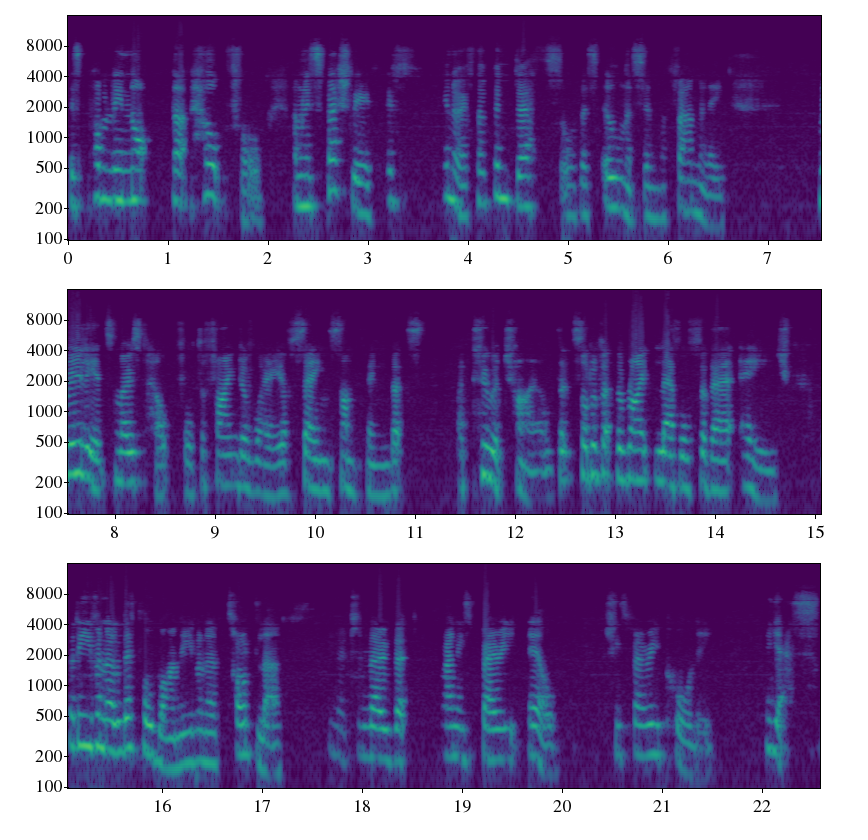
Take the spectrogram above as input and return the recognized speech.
is probably not that helpful. I mean, especially if, if you know, if there have been deaths or there's illness in the family, really it's most helpful to find a way of saying something that's to a child that's sort of at the right level for their age. But even a little one, even a toddler, you know, to know that Granny's very ill. She's very poorly. Yes,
